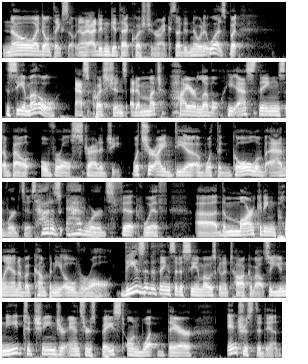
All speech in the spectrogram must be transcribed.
no, I don't think so. And I, I didn't get that question right because I didn't know what it was. But the CMO asked questions at a much higher level. He asks things about overall strategy. What's your idea of what the goal of AdWords is? How does AdWords fit with uh, the marketing plan of a company overall? These are the things that a CMO is going to talk about. So you need to change your answers based on what they're interested in.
